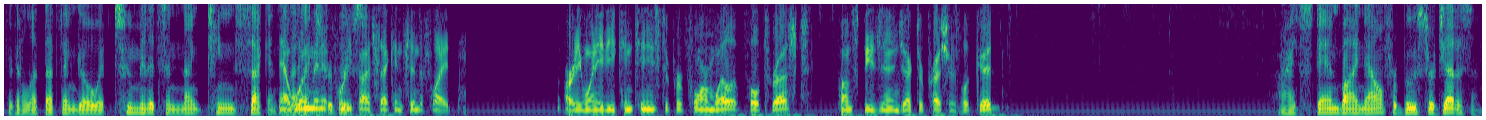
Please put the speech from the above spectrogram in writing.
They're going to let that thing go at 2 minutes and 19 seconds. Now that 1 extra minute boost. 45 seconds into flight. RD-180 continues to perform well at full thrust. Pump speeds and injector pressures look good. All right, stand by now for booster jettison.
